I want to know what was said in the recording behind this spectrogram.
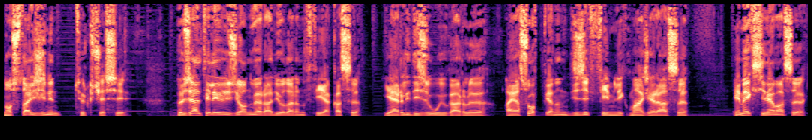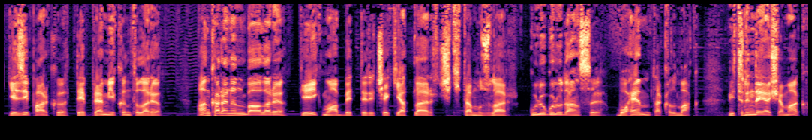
nostaljinin Türkçesi, özel televizyon ve radyoların fiyakası, yerli dizi uygarlığı, Ayasofya'nın dizi filmlik macerası, emek sineması, gezi parkı, deprem yıkıntıları, Ankara'nın bağları, geyik muhabbetleri, çekyatlar, çikitamuzlar, gulu gulu dansı, bohem takılmak, vitrinde yaşamak,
